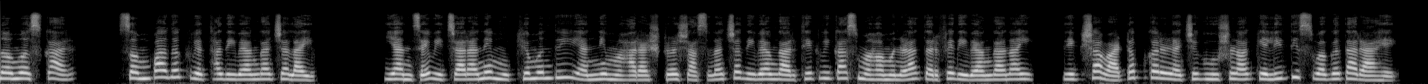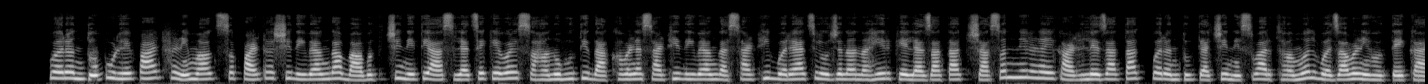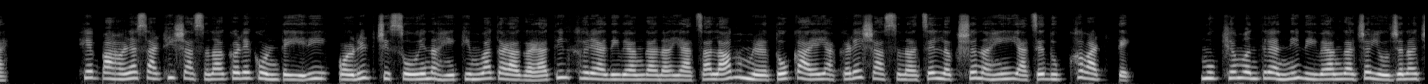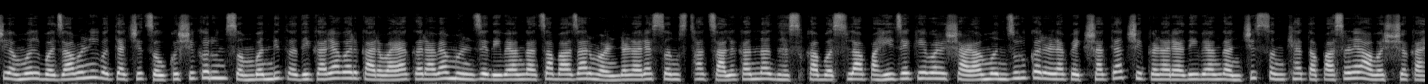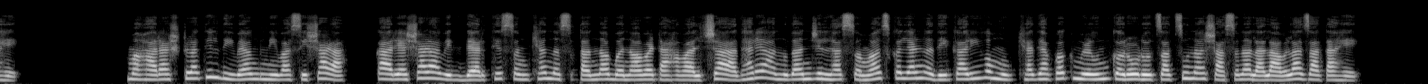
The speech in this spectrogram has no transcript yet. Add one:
नमस्कार. संपादक व्यथा दिव्यांगाच्या लाईव्ह यांचे विचाराने मुख्यमंत्री यांनी महाराष्ट्र शासनाच्या दिव्यांग आर्थिक विकास महामंडळातर्फे दिव्यांगांना रिक्षा वाटप करण्याची घोषणा केली ती स्वागतार्ह आहे. परंतु पुढे पाठ आणि माग सपाट अशी दिव्यांगाबाबतची नीती असल्याचे केवळ सहानुभूती दाखवण्यासाठी दिव्यांगासाठी बऱ्याच योजना नाहीर केल्या जातात शासन निर्णय काढले जातात परंतु त्याची निस्वार्थ अंमलबजावणी होते काय? हे पाहण्यासाठी शासनाकडे कोणतेही ऑडिटची सोय नाही किंवा तळागाळातील खऱ्या दिव्यांगांना याचा लाभ मिळतो काय याकडे शासनाचे लक्ष नाही याचे दुःख वाटते. मुख्यमंत्र्यांनी दिव्यांगाच्या योजनाची अंमलबजावणी व त्याची चौकशी करून संबंधित अधिकाऱ्यावर कारवाया कराव्या म्हणजे दिव्यांगाचा बाजार मांडणाऱ्या संस्था चालकांना धसका बसला पाहिजे केवळ शाळा मंजूर करण्यापेक्षा त्यात शिकणाऱ्या दिव्यांगांची संख्या तपासणे आवश्यक आहे. महाराष्ट्रातील दिव्यांग निवासी शाळा कार्यशाळा विद्यार्थी संख्या नसताना बनावट अहवालच्या आधारे अनुदान जिल्हा समाज कल्याण अधिकारी व मुख्याध्यापक मिळून करोडोचा चुना शासनाला लावला जात आहे.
